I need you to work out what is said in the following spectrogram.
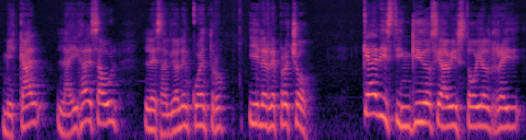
Mical, la hija de Saúl, le salió al encuentro y le reprochó, Qué distinguido se ha visto hoy el rey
